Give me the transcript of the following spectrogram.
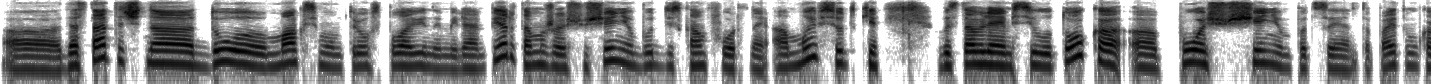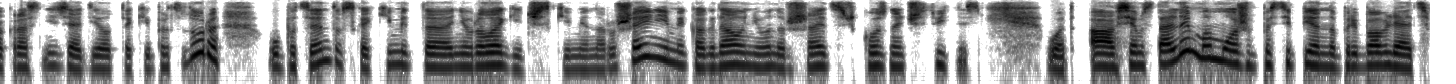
а, достаточно до максимум 3,5 мА, там уже ощущения будут дискомфортные. А мы все-таки выставляем силу тока а, по ощущениям пациента. Поэтому как раз нельзя делать такие процедуры у пациентов с какими-то неврологическими нарушениями, когда у него нарушается кожная чувствительность. Вот. А всем остальным мы можем постепенно прибавлять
